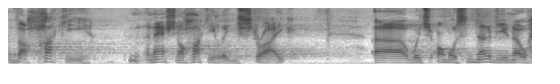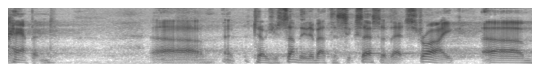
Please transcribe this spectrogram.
the hockey, National Hockey League strike, uh, which almost none of you know happened. Uh, it tells you something about the success of that strike. Um,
